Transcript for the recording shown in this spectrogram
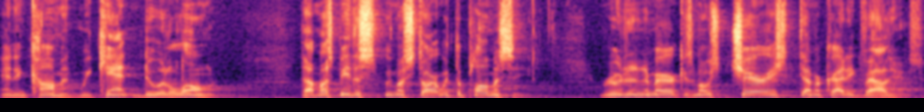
and in common. We can't do it alone. That must be the, we must start with diplomacy, rooted in America's most cherished democratic values,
